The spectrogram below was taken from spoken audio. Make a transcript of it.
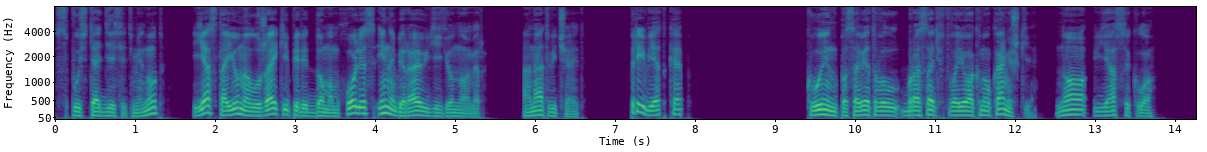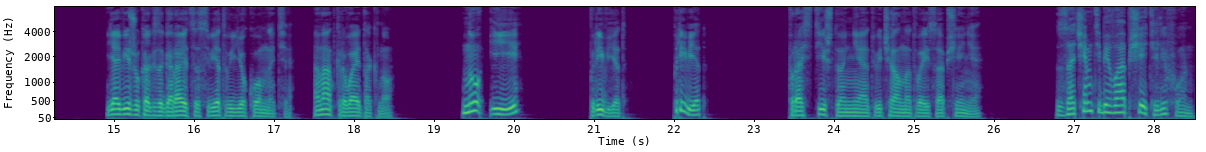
Спустя 10 минут я стою на лужайке перед домом Холлис и набираю ее номер. Она отвечает. «Привет, Кэп. Куин посоветовал бросать в твое окно камешки, но я сыкло. Я вижу, как загорается свет в ее комнате. Она открывает окно. «Ну и?» «Привет». «Привет». «Прости, что не отвечал на твои сообщения». «Зачем тебе вообще телефон?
